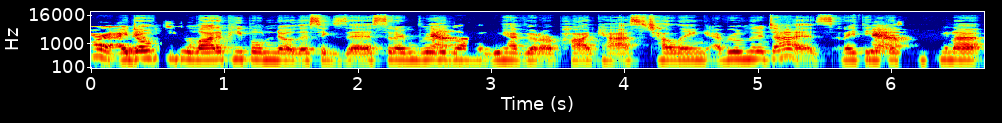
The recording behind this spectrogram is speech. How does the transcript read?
part. I don't think a lot of people know this exists, and I'm really yeah. glad that we have you on our podcast telling everyone that it does. And I think yeah. this is gonna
